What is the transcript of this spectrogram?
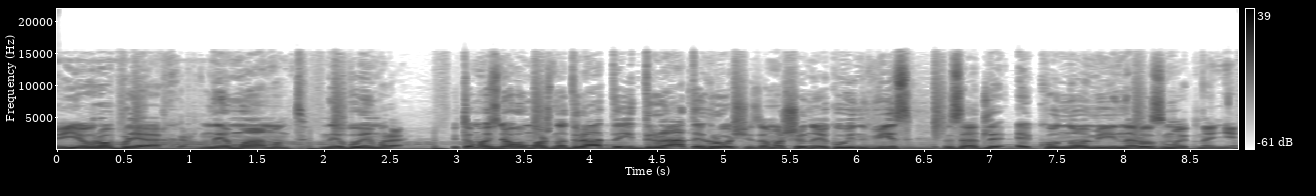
Євробляхер, не мамонт, не вимра. І тому з нього можна драти і драти гроші за машину, яку він віз задля економії на розмитненні.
